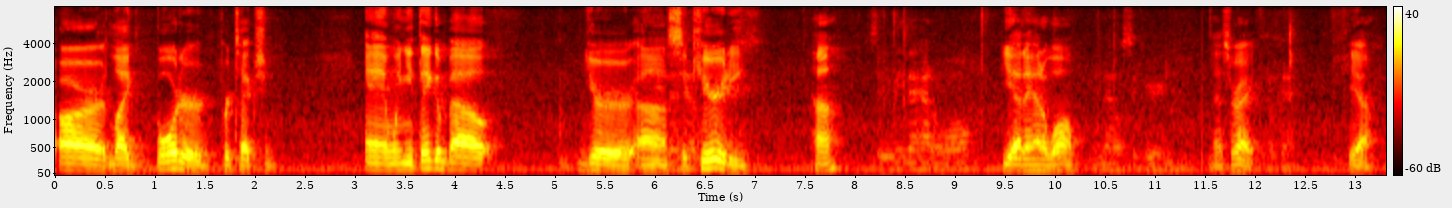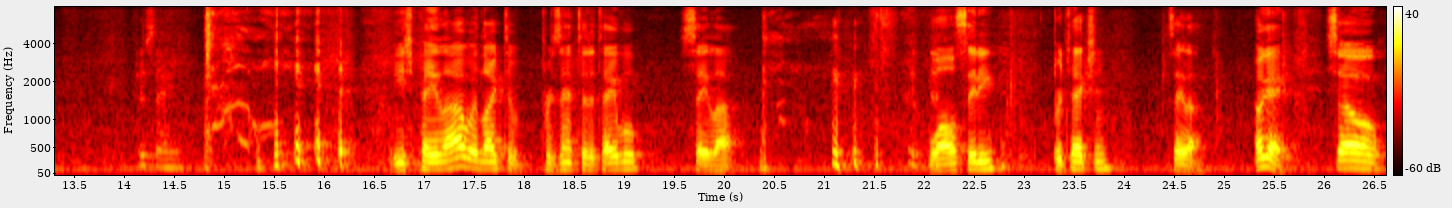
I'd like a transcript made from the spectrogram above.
are like border protection. And when you think about your uh, security, huh? So you mean they had a wall Yeah, they had a wall. and that was security? That's right. Okay. Yeah. Just saying. Each Pela would like to present to the table say Selah. Wall City, protection, say Selah. Okay, so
